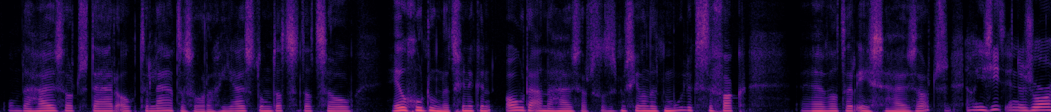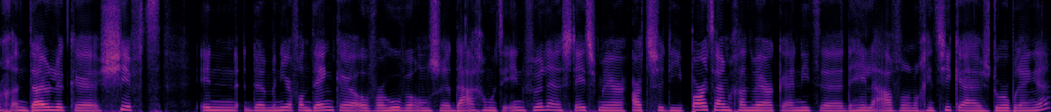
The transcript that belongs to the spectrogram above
om de huisarts daar ook te laten zorgen. Juist omdat ze dat zo heel goed doen. Dat vind ik een ode aan de huisarts. Dat is misschien wel het moeilijkste vak uh, wat er is, huisarts. Je ziet in de zorg een duidelijke shift in de manier van denken over hoe we onze dagen moeten invullen. En steeds meer artsen die parttime gaan werken en niet uh, de hele avond nog in het ziekenhuis doorbrengen.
